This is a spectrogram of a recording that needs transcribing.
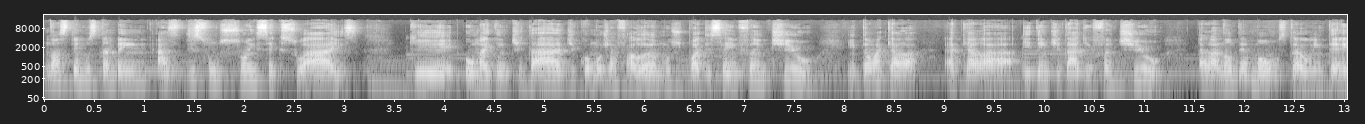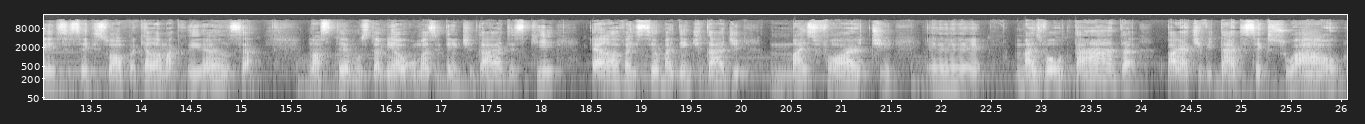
Nós temos também as disfunções sexuais, que uma identidade, como já falamos, pode ser infantil. Então aquela aquela identidade infantil, ela não demonstra o interesse sexual porque ela é uma criança. Nós temos também algumas identidades que ela vai ser uma identidade mais forte, é, mais voltada para a atividade sexual,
